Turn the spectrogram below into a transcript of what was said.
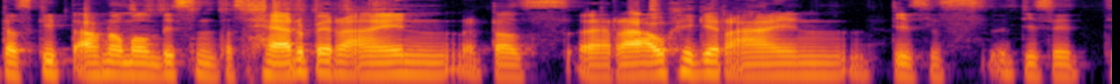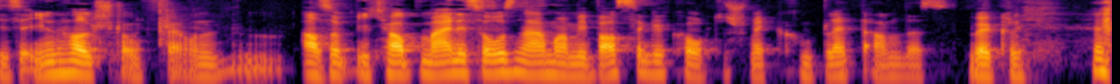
das gibt auch nochmal ein bisschen das Herbe rein, das äh, Rauchige rein, dieses, diese, diese Inhaltsstoffe. Und also ich habe meine Soßen auch mal mit Wasser gekocht, das schmeckt komplett anders. Wirklich.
